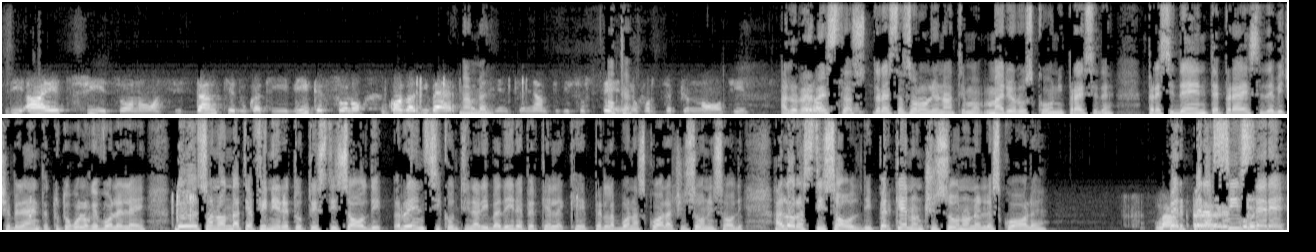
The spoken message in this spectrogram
di A e C, sono assistenti educativi che sono cosa diversa dagli insegnanti di sostegno, Ok. forse più noti. Allora, Però- resta, resta solo lì un attimo. Mario Rusconi, preside, presidente, preside, vicepresidente, tutto quello che vuole lei. Dove sono andati a finire tutti questi soldi? Renzi continua a ribadire perché che per la buona scuola ci sono i soldi. Allora, sti soldi, perché non ci sono nelle scuole? Ma, per, per eh, assistere,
